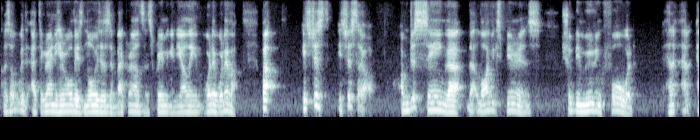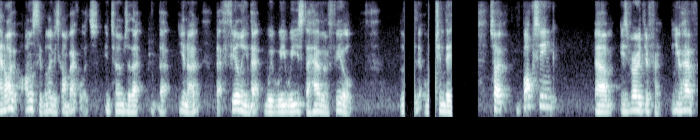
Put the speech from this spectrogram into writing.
because with at the ground you hear all these noises and backgrounds and screaming and yelling and whatever whatever. But it's just it's just uh, I'm just seeing that that live experience should be moving forward. And, and, and I honestly believe it's gone backwards in terms of that that you know that feeling that we, we, we used to have and feel watching this. So boxing um, is very different. You have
